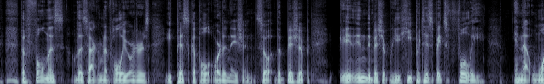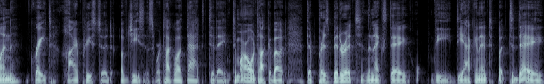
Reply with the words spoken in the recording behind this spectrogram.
the fullness of the sacrament of holy orders, episcopal ordination. So, the bishop, in the bishop, he participates fully in that one great high priesthood of Jesus. We're talking about that today. Tomorrow we'll talk about the presbyterate, and the next day the diaconate. But today,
